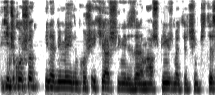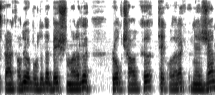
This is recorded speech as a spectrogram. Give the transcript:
İkinci koşu yine bir maiden koşu. 2 yaşlı İngilizlere mahsus 1100 metre çim pistte start alıyor. Burada da 5 numaralı Rock Chalk'ı tek olarak önereceğim.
